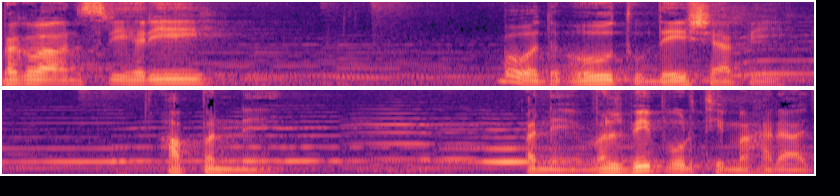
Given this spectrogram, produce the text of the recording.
ભગવાન શ્રી હરિ બહુ અદ્ભુત ઉપદેશ આપી આપણને અને વલ્લભીપુરથી મહારાજ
